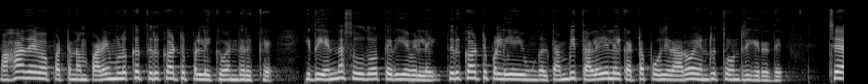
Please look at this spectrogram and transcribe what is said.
மகாதேவப்பட்டினம் படை முழுக்க திருக்காட்டுப்பள்ளிக்கு வந்திருக்கு. இது என்ன சூதோ தெரியவில்லை. திருக்காட்டுப்பள்ளியை உங்கள் தம்பி தலையிலே கட்டப்போகிறாரோ என்று தோன்றுகிறது. ச்சே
